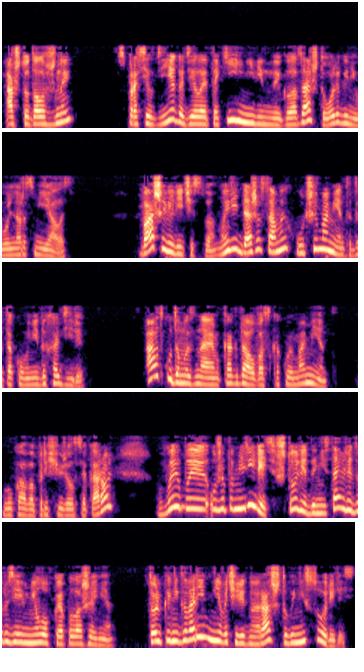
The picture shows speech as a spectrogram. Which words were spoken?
А что должны? спросил Диего, делая такие невинные глаза, что Ольга невольно рассмеялась. Ваше величество, мы ведь даже в самые худшие моменты до такого не доходили. А откуда мы знаем, когда у вас какой момент? лукаво прищурился король, вы бы уже помирились, что ли, да не ставили друзей в неловкое положение. Только не говори мне в очередной раз, что вы не ссорились.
